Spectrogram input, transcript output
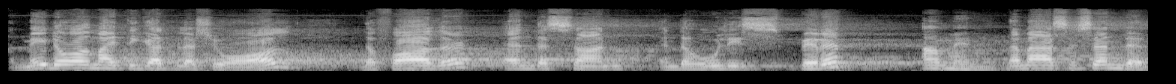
And may the Almighty God bless you all, the Father, and the Son, and the Holy Spirit. Amen. The Mass is ended.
